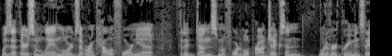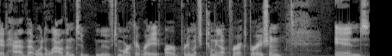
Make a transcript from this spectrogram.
was that there there's some landlords that were in California that had done some affordable projects, and whatever agreements they had had that would allow them to move to market rate are pretty much coming up for expiration, and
